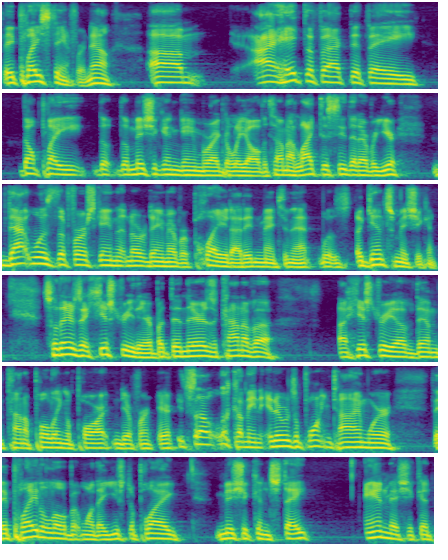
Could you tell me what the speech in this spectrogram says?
they play Stanford. Now, um, I hate the fact that they don't play the, the Michigan game regularly all the time. I'd like to see that every year. That was the first game that Notre Dame ever played. I didn't mention that was against Michigan. So there's a history there, but then there's a kind of a a history of them kind of pulling apart in different areas. So, look, I mean, there was a point in time where they played a little bit more. They used to play Michigan State and Michigan.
